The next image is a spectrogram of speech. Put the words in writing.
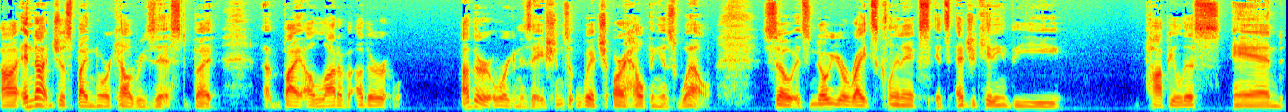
uh, and not just by NorCal Resist, but uh, by a lot of other other organizations which are helping as well. So it's Know Your Rights clinics, it's educating the populace and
